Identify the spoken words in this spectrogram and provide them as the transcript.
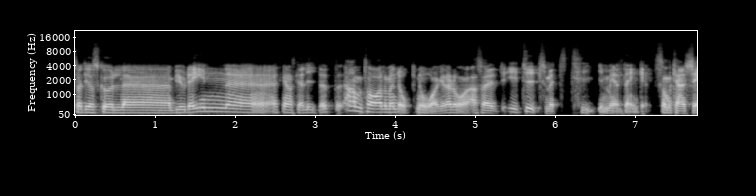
Så att jag skulle eh, bjuda in eh, ett ganska litet antal, men dock några då, alltså i typ som ett team helt enkelt, som kanske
